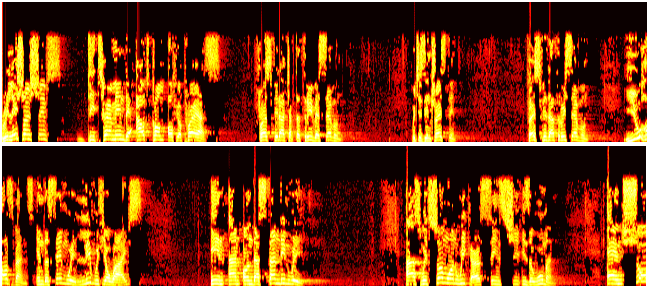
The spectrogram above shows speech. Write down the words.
Relationships determine the outcome of your prayers. First Peter chapter 3 verse 7 which is interesting. First Peter 3 7 You husbands in the same way live with your wives in an understanding way as with someone weaker since she is a woman and show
